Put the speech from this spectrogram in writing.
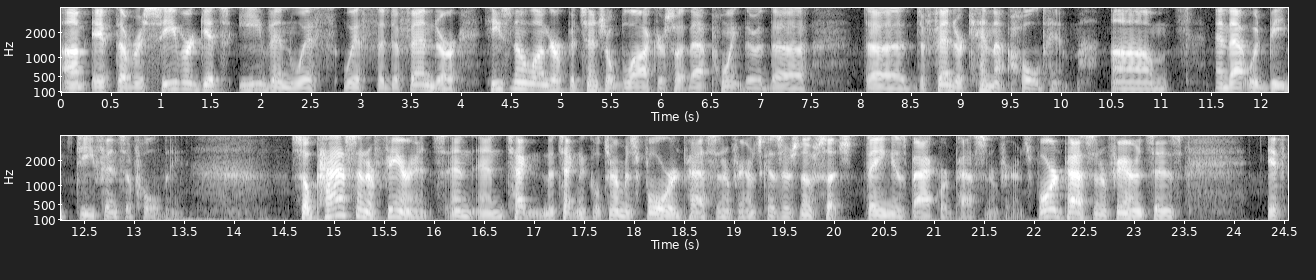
Um, if the receiver gets even with with the defender, he's no longer a potential blocker. So at that point, the the, the defender cannot hold him, um, and that would be defensive holding. So pass interference, and and tech, the technical term is forward pass interference because there's no such thing as backward pass interference. Forward pass interference is if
